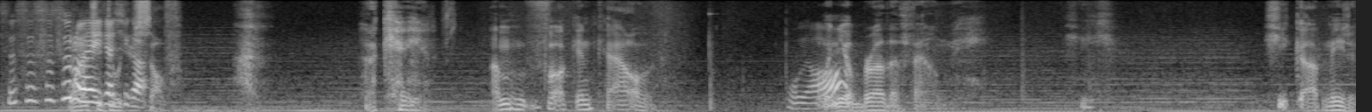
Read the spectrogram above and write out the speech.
스스 스스로 Why 해 don't 이 you do it 자식아. yourself? I can't. I'm a fucking coward. 뭐야? When your brother found me, he. He got me to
